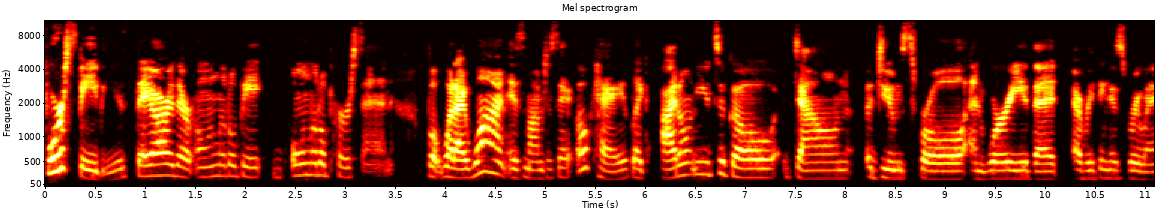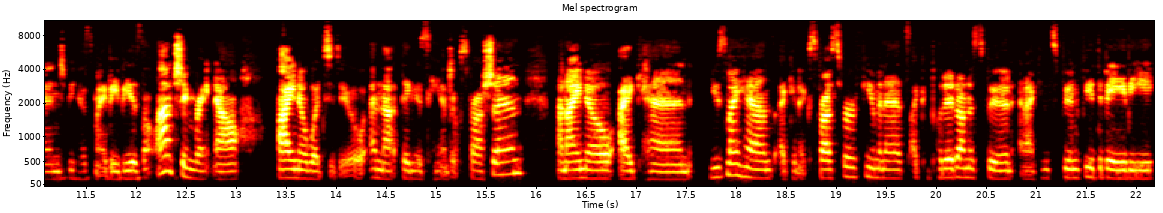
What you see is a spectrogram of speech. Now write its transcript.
force babies. They are their own little ba- own little person. But what I want is mom to say, okay, like I don't need to go down a doom scroll and worry that everything is ruined because my baby isn't latching right now. I know what to do. And that thing is hand expression. And I know I can use my hands, I can express for a few minutes, I can put it on a spoon, and I can spoon feed the baby,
